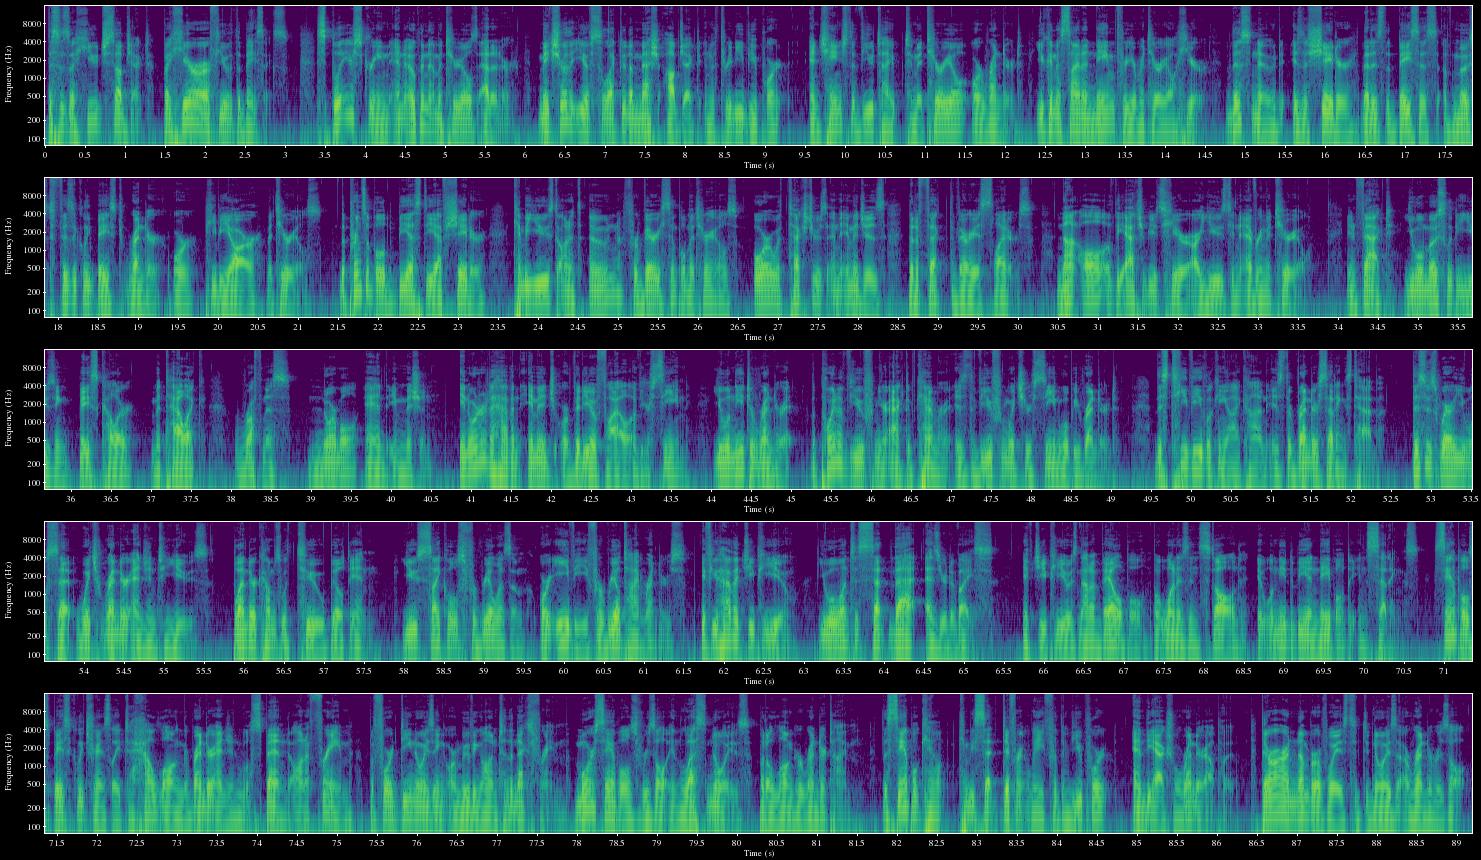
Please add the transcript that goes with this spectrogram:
This is a huge subject, but here are a few of the basics. Split your screen and open a materials editor. Make sure that you have selected a mesh object in the 3D viewport and change the view type to material or rendered. You can assign a name for your material here. This node is a shader that is the basis of most physically based render, or PBR, materials. The principled BSDF shader can be used on its own for very simple materials or with textures and images that affect the various sliders. Not all of the attributes here are used in every material. In fact, you will mostly be using base color, metallic, roughness, normal, and emission. In order to have an image or video file of your scene, you will need to render it. The point of view from your active camera is the view from which your scene will be rendered. This TV looking icon is the Render Settings tab. This is where you will set which render engine to use. Blender comes with two built in. Use Cycles for realism or Eevee for real-time renders. If you have a GPU, you will want to set that as your device. If GPU is not available, but one is installed, it will need to be enabled in Settings. Samples basically translate to how long the render engine will spend on a frame before denoising or moving on to the next frame. More samples result in less noise, but a longer render time. The sample count can be set differently for the viewport and the actual render output. There are a number of ways to denoise a render result,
